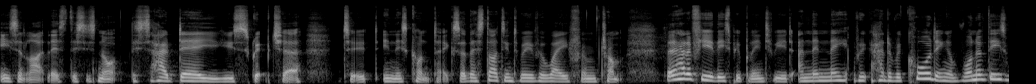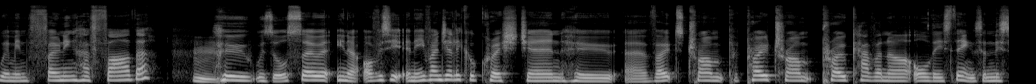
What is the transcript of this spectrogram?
isn't like this. This is not, this is how dare you use scripture to in this context. So they're starting to move away from Trump. They had a few of these people interviewed, and then they re- had a recording of one of these women phoning her father Hmm. who was also, you know, obviously an evangelical Christian who uh, votes Trump, pro Trump, pro Kavanaugh, all these things. And this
